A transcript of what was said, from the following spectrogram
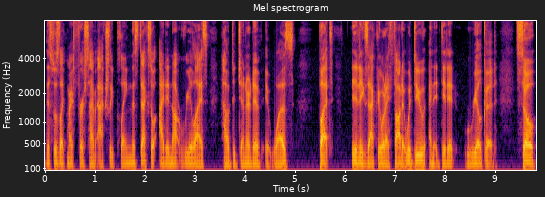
this was like my first time actually playing this deck, so I did not realize how degenerative it was, but it did exactly what I thought it would do, and it did it real good. So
